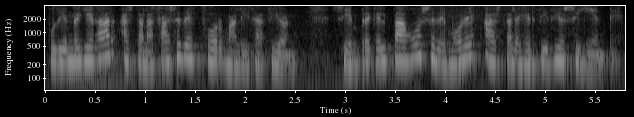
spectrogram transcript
pudiendo llegar hasta la fase de formalización, siempre que el pago se demore hasta el ejercicio siguiente.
